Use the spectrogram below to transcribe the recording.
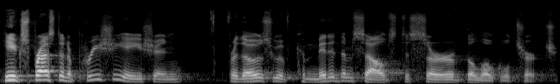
he expressed an appreciation for those who have committed themselves to serve the local church.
